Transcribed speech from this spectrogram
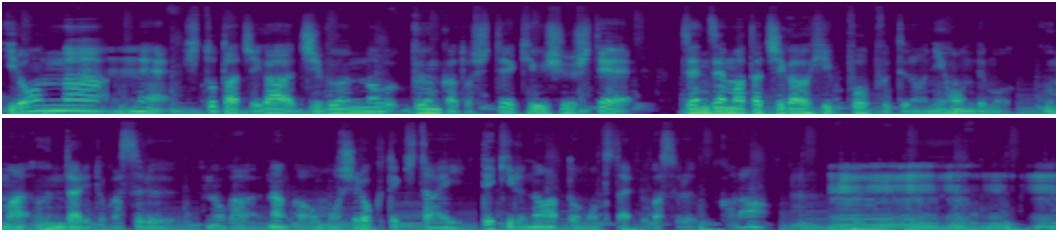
いろんなね、人たちが自分の文化として吸収して、全然また違うヒップホップっていうのを日本でも生ま、生んだりとかするのが、なんか面白くて期待できるなと思ってたりとかするかな。うんうんうんうんうんうん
